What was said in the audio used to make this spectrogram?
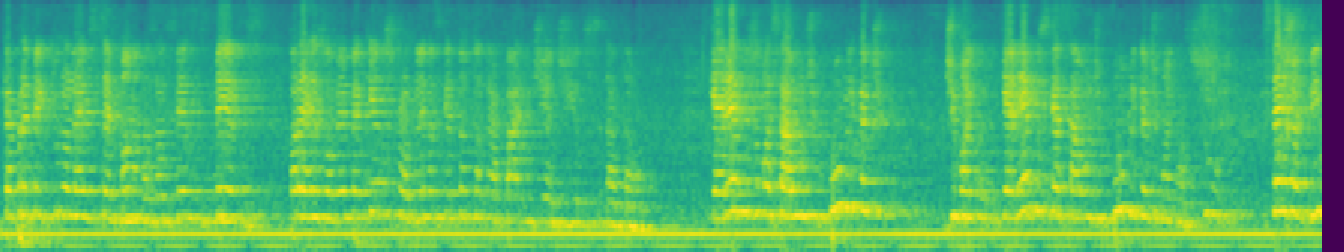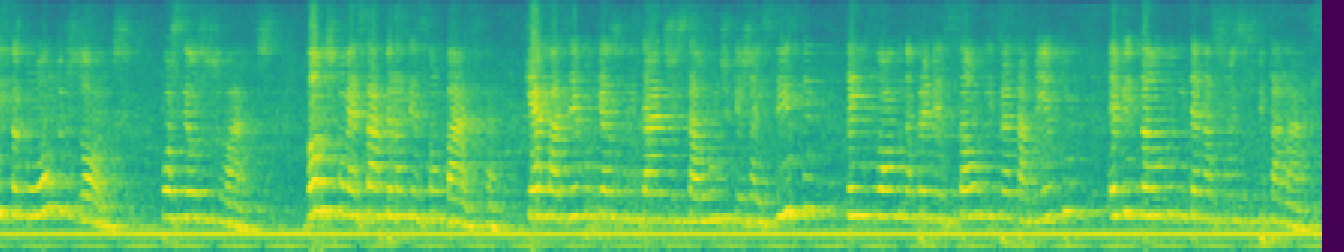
que a prefeitura leve semanas, às vezes meses, para resolver pequenos problemas que tanto atrapalham o dia a dia do cidadão. Queremos uma saúde pública de de queremos que a saúde pública de Manhuaçu seja vista com outros olhos por seus usuários. Vamos começar pela atenção básica, que é fazer com que as unidades de saúde que já existem tenham foco na prevenção e tratamento, evitando internações hospitalares.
